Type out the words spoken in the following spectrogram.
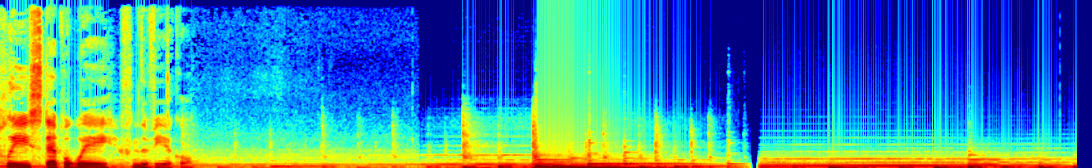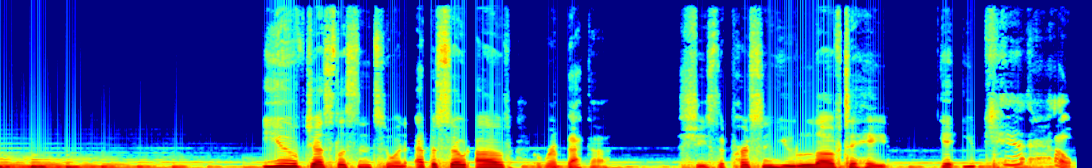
please step away from the vehicle. You've just listened to an episode of Rebecca. She's the person you love to hate, yet you can't help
